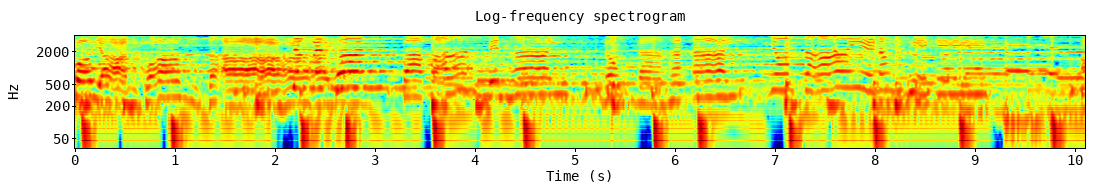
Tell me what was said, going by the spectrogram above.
บ่ยานความตายจังเป็นเพันปากหวานเป็นไห้น้องกกะหักอาย อ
